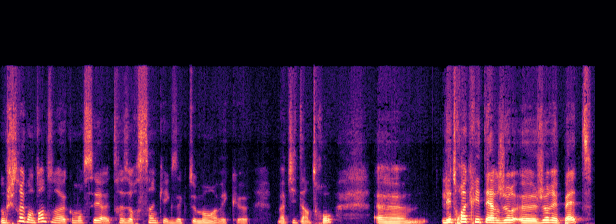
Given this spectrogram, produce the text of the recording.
Donc, je suis très contente. On a commencé à 13h05 exactement avec ma petite intro. Euh, les trois critères, je, euh, répète,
